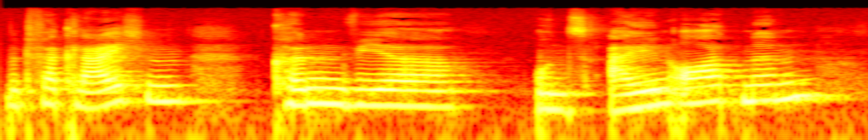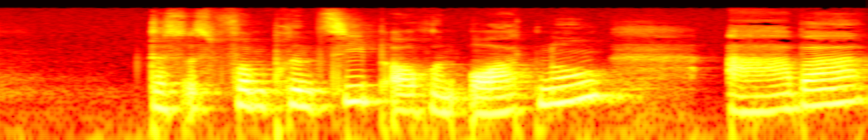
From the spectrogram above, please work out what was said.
mit Vergleichen können wir uns einordnen. Das ist vom Prinzip auch in Ordnung. Aber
